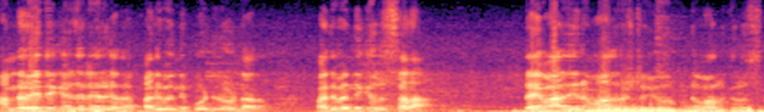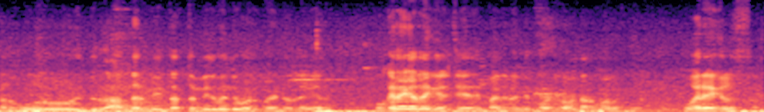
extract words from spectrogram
అందరూ అయితే గెలచలేరు కదా. పది మంది పోటీలో ఉన్నారు. పది మంది గెలుస్తారా? దైవాధీనం అదృష్టం ఎవరుకుంటే వాళ్ళు గెలుస్తారు. ఊరు ఇద్దరు అందరు మిగతా తొమ్మిది మంది ఓడిపోయేటోళ్ళే కదా. ఒకరే కదా గెలిచేది. పది మంది పోటీలో ఉన్నారు మనకు. ఒకరే గెలుస్తారు.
